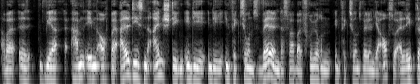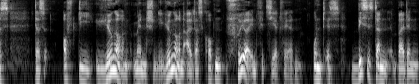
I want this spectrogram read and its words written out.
Aber äh, wir haben eben auch bei all diesen Einstiegen in die, in die Infektionswellen, das war bei früheren Infektionswellen ja auch so, erlebt, dass, dass oft die jüngeren Menschen, die jüngeren Altersgruppen früher infiziert werden. Und es, bis es dann bei den,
